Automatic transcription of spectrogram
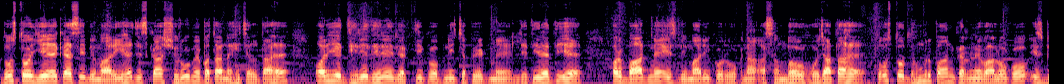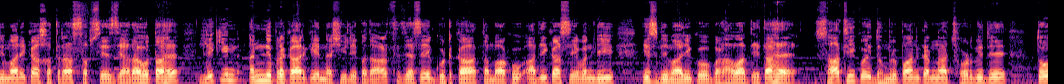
दोस्तों, ये एक ऐसी बीमारी है जिसका शुरू में पता नहीं चलता है और ये धीरे धीरे व्यक्ति को अपनी चपेट में लेती रहती है और बाद में इस बीमारी को रोकना असंभव हो जाता है। दोस्तों, धूम्रपान करने वालों को इस बीमारी का खतरा सबसे ज़्यादा होता है, लेकिन अन्य प्रकार के नशीले पदार्थ जैसे गुटखा, तंबाकू आदि का सेवन भी इस बीमारी को बढ़ावा देता है। साथ ही कोई धूम्रपान करना छोड़ भी दे तो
